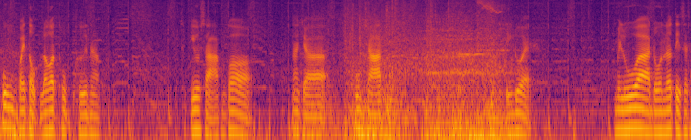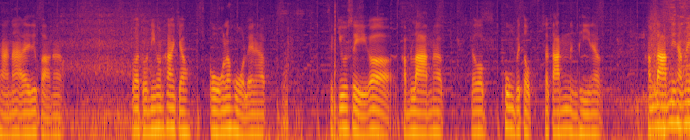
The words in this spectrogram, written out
พุ่งไปตบแล้วก็ทุบพื้นครับ สกิลสามก็น่าจะพุ่งชาร์จจริงด้วย ไม่รู้ว่าโดนแล้วติดสถานะอะไรหรือเปล่านะครับเพราะว่าตัวนี้ค่อนข้างจะโกงและโหดเลยนะครับสกิลสี่ก็คำรามนะครับ แล้วก็พุ่งไปตบสตันหนึ่งทีนะครับคำรามนี่ทำให้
